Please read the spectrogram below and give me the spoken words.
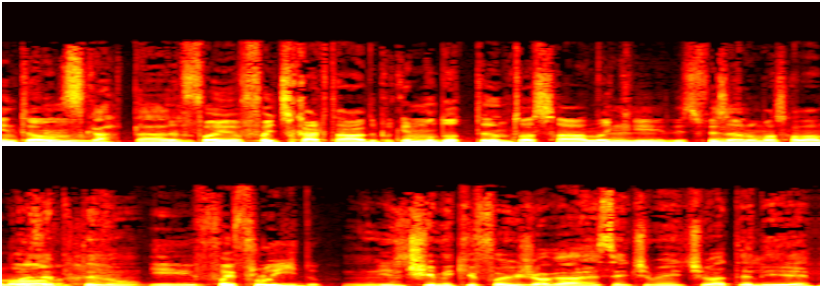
Então, foi descartado. Foi, foi descartado, porque mudou tanto a sala uhum. que eles fizeram é. uma sala nova. Exemplo, um, e foi fluido. Um isso. time que foi jogar recentemente o Atelier,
